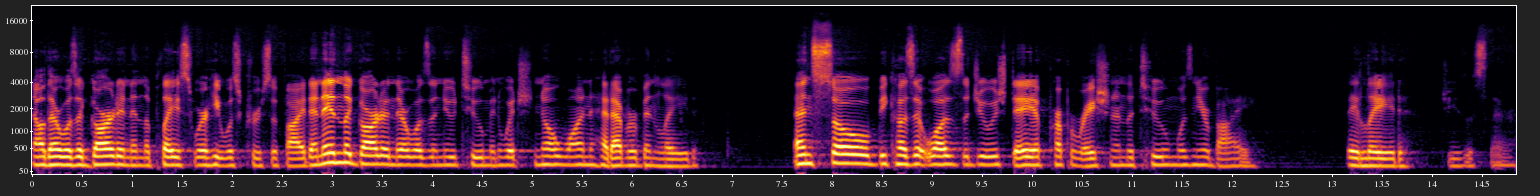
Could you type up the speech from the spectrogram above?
Now there was a garden in the place where he was crucified, and in the garden there was a new tomb in which no one had ever been laid. And so, because it was the Jewish day of preparation and the tomb was nearby, they laid Jesus there.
